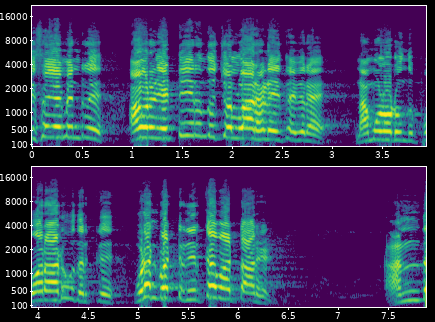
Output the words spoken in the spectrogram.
விஷயம் என்று அவர்கள் எட்டியிருந்து சொல்வார்களே தவிர நம்மளோடு வந்து போராடுவதற்கு உடன்பட்டு நிற்க மாட்டார்கள். அந்த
